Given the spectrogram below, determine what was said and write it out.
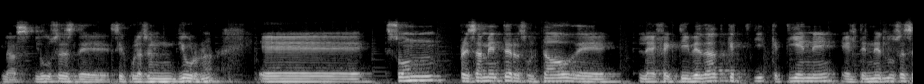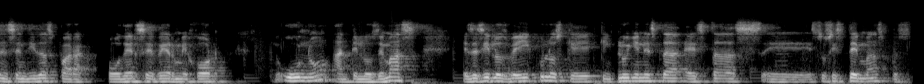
las luces de circulación diurna, eh, son precisamente resultado de la efectividad que, que, tiene el tener luces encendidas para poderse ver mejor uno ante los demás. Es decir, los vehículos que, que incluyen esta, estas, estos sistemas, pues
